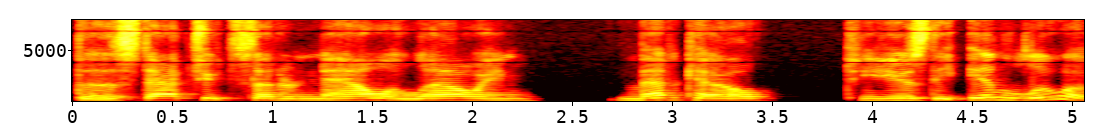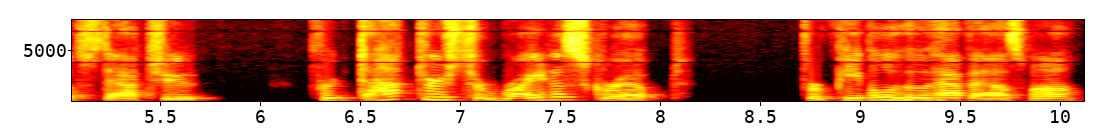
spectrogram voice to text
the statutes that are now allowing Medi-Cal to use the in lieu of statute for doctors to write a script for people who have asthma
